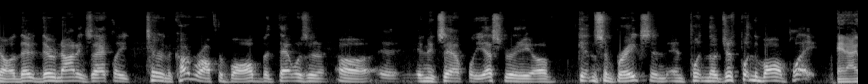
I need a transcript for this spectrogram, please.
know they're they're not exactly tearing the cover off the ball, but that was a uh, an example yesterday of getting some breaks and, and putting the just putting the ball in play. And I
